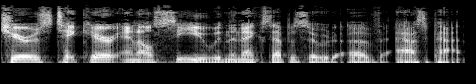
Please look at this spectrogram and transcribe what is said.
Cheers, take care, and I'll see you in the next episode of Ask Pat.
